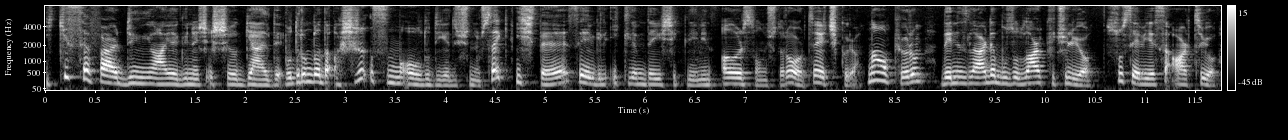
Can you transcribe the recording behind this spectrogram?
iki sefer dünyaya güneş ışığı geldi. Bu durumda da aşırı ısınma oldu diye düşünürsek işte sevgili iklim değişikliğinin ağır sonuçları ortaya çıkıyor. Ne yapıyorum? Denizlerde buzullar küçülüyor. Su seviyesi artıyor.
